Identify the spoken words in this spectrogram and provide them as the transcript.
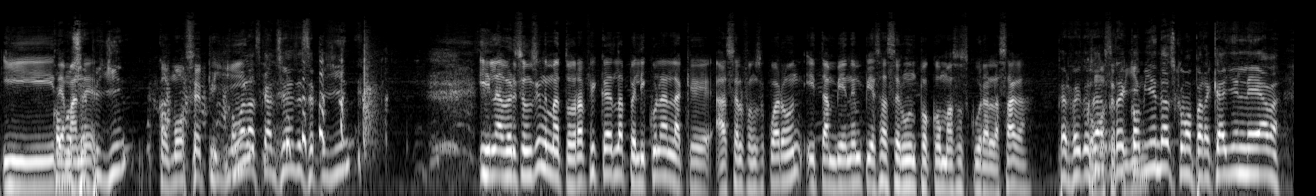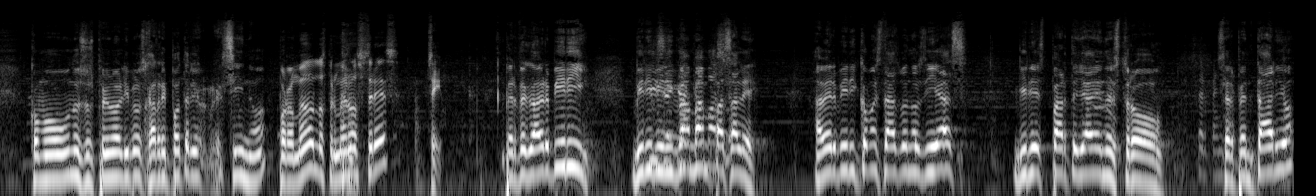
y de Como manera... Cepillín. Como Cepillín. Como las canciones de Cepillín. Y la versión cinematográfica es la película en la que hace Alfonso Cuarón y también empieza a ser un poco más oscura la saga. Perfecto. O sea, Cepillín. recomiendas como para que alguien lea como uno de sus primeros libros Harry Potter. Sí, ¿no? Por lo menos los primeros tres, sí. Perfecto. A ver, Viri. Viri, Dice Viri, bam, bam, pásale. A ver, Viri, ¿cómo estás? Buenos días. Viri es parte ya de nuestro serpentario.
